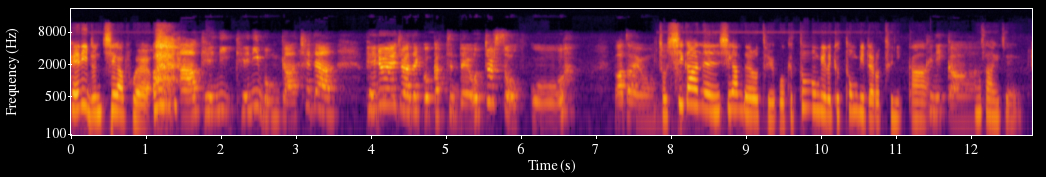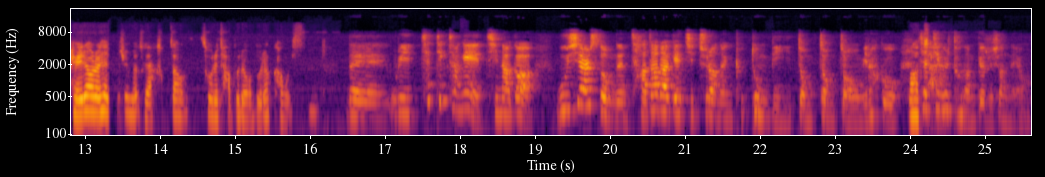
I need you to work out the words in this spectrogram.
괜히 눈치가 보여요. 아 괜히 괜히 뭔가 최대한 배려해줘야 될 것 같은데 어쩔 수 없고 맞아요. 저 시간은 시간대로 들고 교통비는 교통비대로 드니까 그니까 항상 이제 배려를 해주면서 약속 장소를 잡으려고 노력하고 있습니다. 네 우리 채팅창에 진아가 무시할 수 없는 자잘하게 지출하는 교통비 점점점이라고. 채팅을 또 남겨주셨네요.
